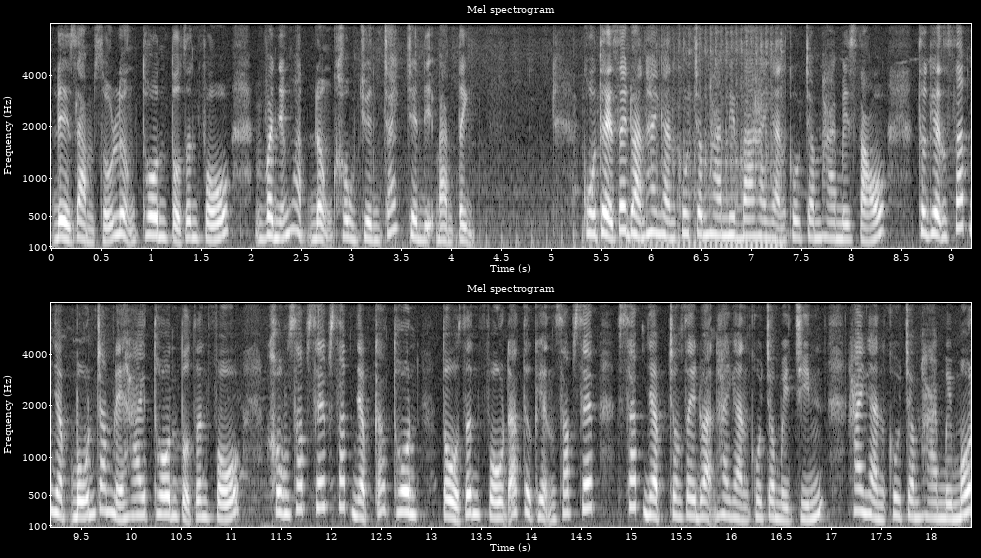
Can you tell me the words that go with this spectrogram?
để giảm số lượng thôn tổ dân phố và những hoạt động không chuyên trách trên địa bàn tỉnh. Cụ thể giai đoạn 2023-2026 thực hiện sắp nhập 402 thôn tổ dân phố, không sắp xếp sắp nhập các thôn tổ dân phố đã thực hiện sắp xếp sắp nhập trong giai đoạn 2019-2021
